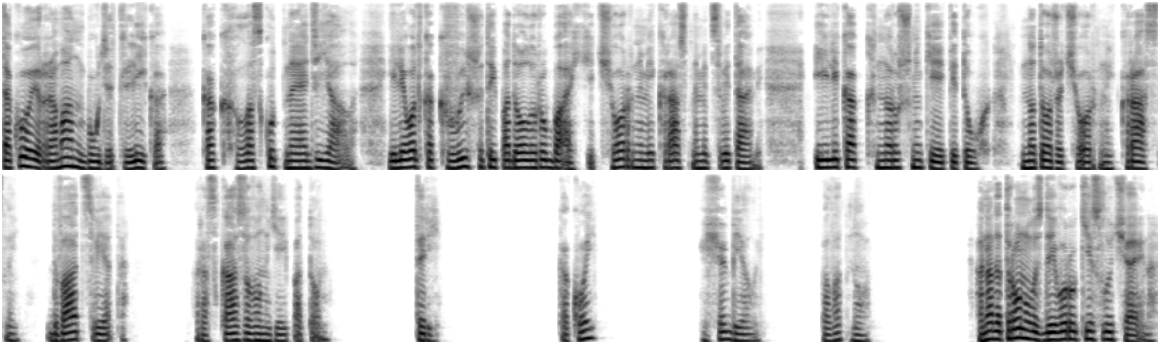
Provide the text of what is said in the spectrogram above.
Такой роман будет, Лика — как лоскутное одеяло, или вот как вышитый подол рубахи черными красными цветами, или как на рушнике петух, но тоже черный, красный, два цвета. Рассказывал он ей потом. Три. Какой? Еще белый. Полотно. Она дотронулась до его руки случайно.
